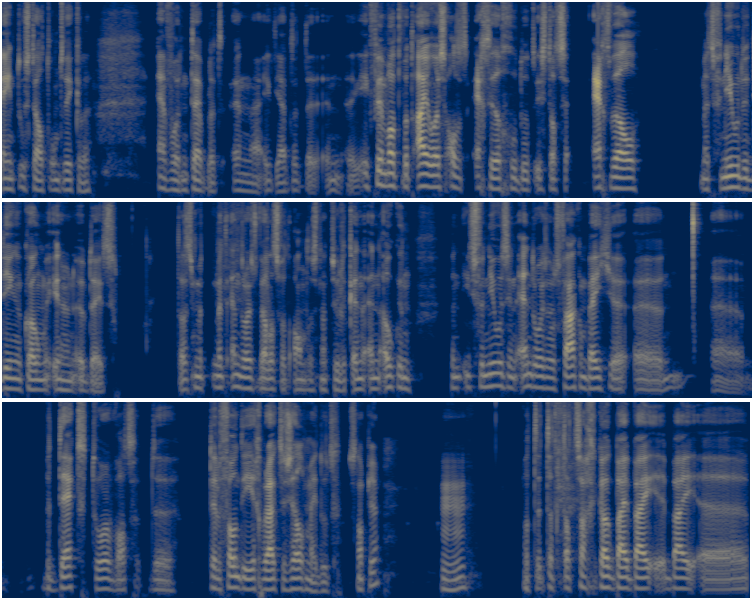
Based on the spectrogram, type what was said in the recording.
één toestel te ontwikkelen en voor een tablet. En, eh, ik, ja, dat, dat- en, eh, ik vind wat, wat iOS altijd echt heel goed doet, is dat ze echt wel met vernieuwende dingen komen in hun updates. Dat is met, met Android wel eens wat anders natuurlijk. En, en ook een, een iets vernieuwends in Android wordt vaak een beetje eh, eh, bedekt door wat de telefoon die je gebruikt er zelf mee doet. Snap je? Mhm. Want dat, dat, dat zag ik ook bij, bij, bij, eh,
